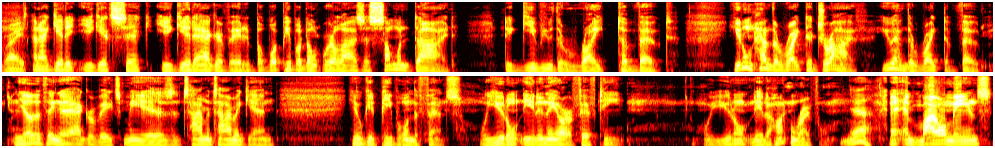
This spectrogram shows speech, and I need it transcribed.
Right. And I get it. You get sick, you get aggravated. But what people don't realize is someone died to give you the right to vote. You don't have the right to drive. You have the right to vote. And the other thing that aggravates me is, and time and time again, you'll get people on the fence. Well, you don't need an AR 15. Well, you don't need a hunting rifle. Yeah. And, and by all means,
